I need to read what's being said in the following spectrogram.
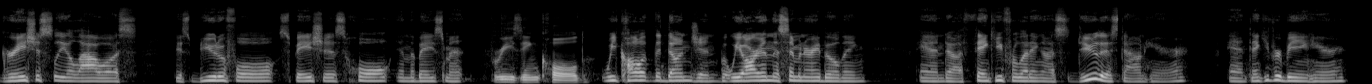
Graciously allow us this beautiful, spacious hole in the basement. Freezing cold. We call it the dungeon, but we are in the seminary building. And uh, thank you for letting us do this down here. And thank you for being here.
